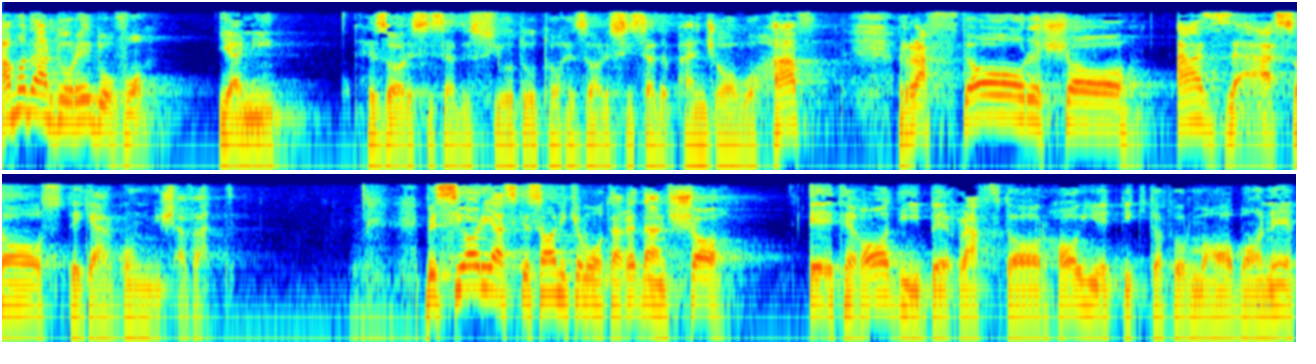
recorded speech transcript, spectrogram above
اما در دوره دوم یعنی 1332 تا 1357 رفتار شاه از اساس دگرگون می شود بسیاری از کسانی که معتقدند شاه اعتقادی به رفتارهای دیکتاتور مهابانه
